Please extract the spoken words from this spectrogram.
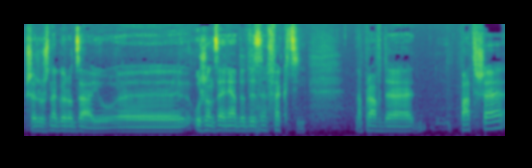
przeróżnego rodzaju, e, urządzenia do dezynfekcji. Naprawdę patrzę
